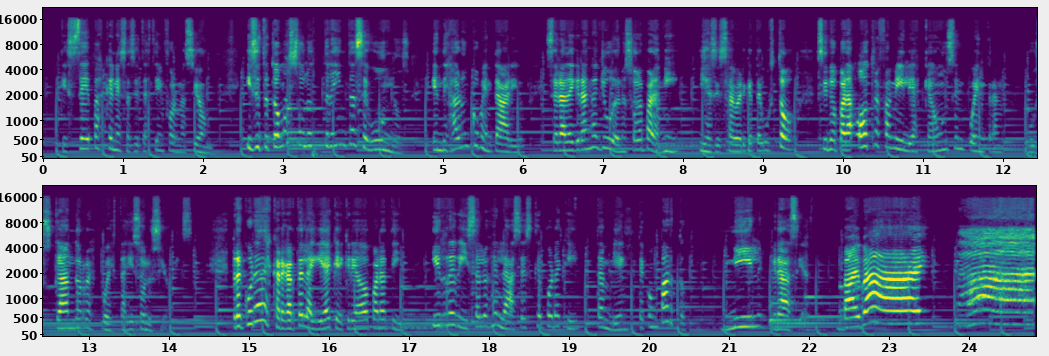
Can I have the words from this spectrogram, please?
que sepas que necesita esta información. Y si te tomas solo 30 segundos en dejar un comentario, será de gran ayuda no solo para mí y así saber que te gustó, sino para otras familias que aún se encuentran buscando respuestas y soluciones. Recuerda descargarte la guía que he creado para ti y revisa los enlaces que por aquí también te comparto. Mil gracias. Bye bye. Bye.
